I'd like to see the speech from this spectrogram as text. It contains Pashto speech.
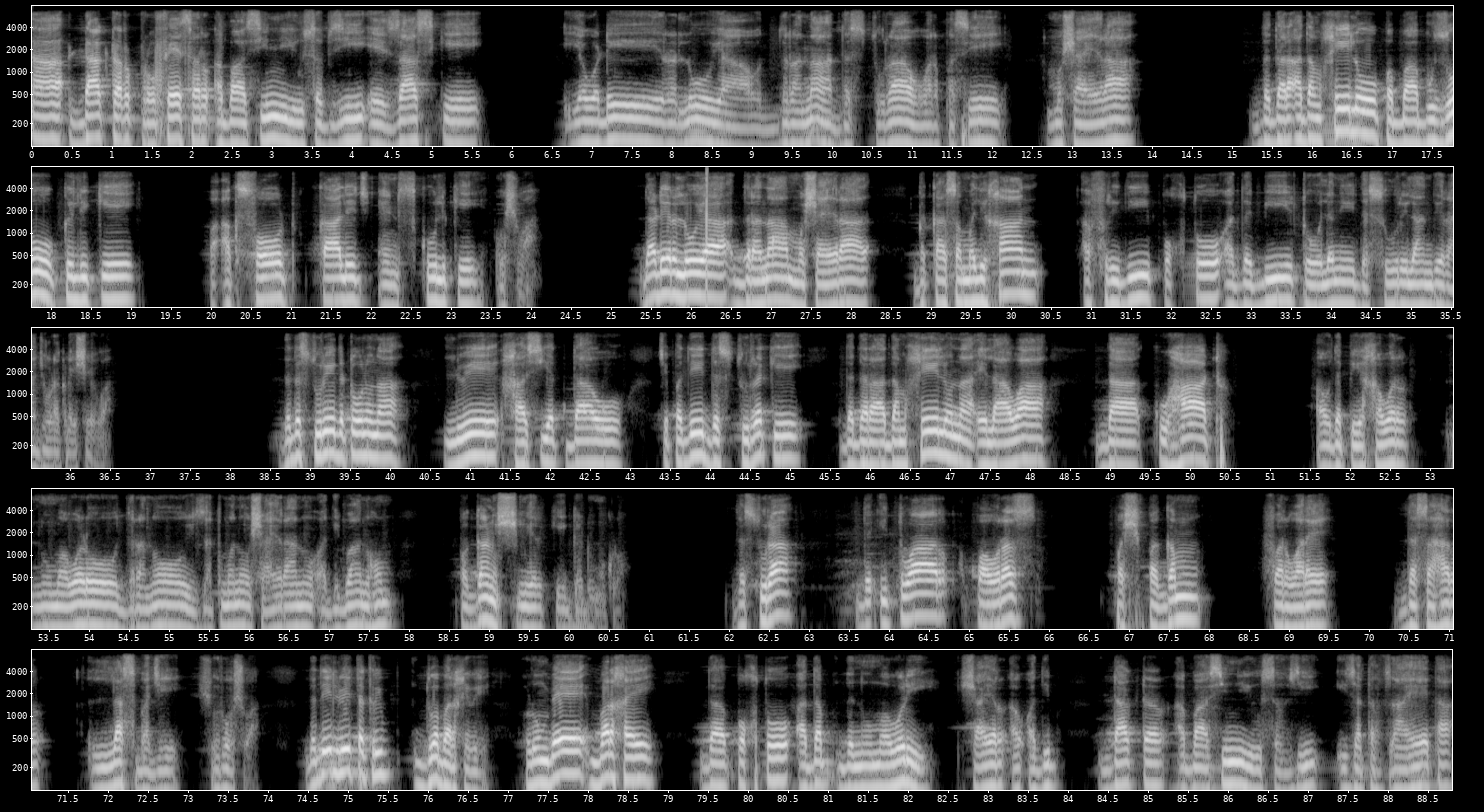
دا ډاکټر پروفیسور اباسین یوسفزی اعزاز کې یو ډیر لویا او درنا دستوره ورپسې مشاعره د در ادم خېلو په بابوزو کلی کې په اکسفورد کالج اینډ سکول کې وشوه دا ډېره لویه درنه مشاعره د قاسم علي خان افریدي پښتو ادبي ټولنې د سوري لاندې را جوړه کړې شوې وه. د دستورې د ټولو نه لوی خاصیت دا و چې په دې دستوره کې د درادم خېلو نه علاوه د کوهاټ او د پېښور نوموړو درنو عزتمنو شاعرانو ادیبانو هم په ګڼ شمېر کې ګډون وکړو دستوره د اتوار په ورځ په شپږم فروری د سحر لس بجې شروع شوه د دې لوی تقریب دوه برخې وې ړومبی برخه د پښتو ادب د نوموړي شاعر او ادیب ډاکټر عباسین یوسفزي عزت افزایۍ ته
